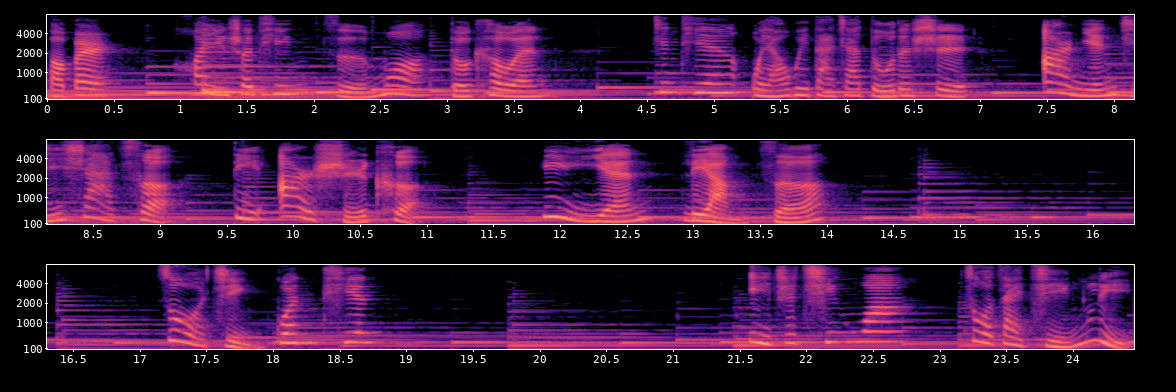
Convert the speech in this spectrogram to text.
宝贝儿，欢迎收听子墨读课文。今天我要为大家读的是二年级下册第二十课《寓言两则》。坐井观天，一只青蛙坐在井里。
